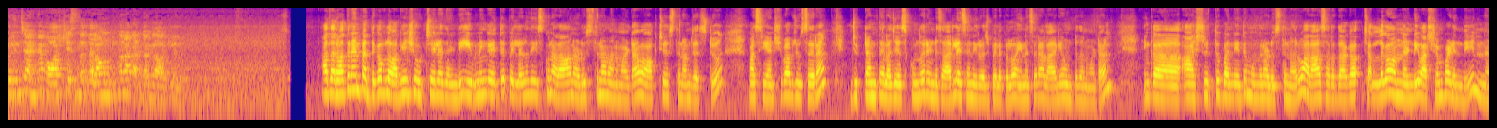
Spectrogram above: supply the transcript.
గురించి అంటే వాష్ చేసిన తర్వాత ఎలా ఉంటుందో నాకు అర్థం కావట్లేదు. ఆ తర్వాత నేను పెద్దగా వ్లాగింగ్ షూట్ చేయలేదండి. ఈవినింగ్ అయితే పిల్లల్ని తీసుకుని అలా నడుస్తున్నాం అనమాట వాక్ చేస్తున్నాం జస్ట్. మా శ్రీ బాబు చూసారా? జుట్టు అంతా ఎలా చేసుకుందో రెండు సార్లు వేసాను ఈరోజు పిలకలు అయినా సరే అలాగే ఉంటుంది అనమాట ఇంకా ఆశ్రిత్ బన్నీ అయితే ముందు నడుస్తున్నారు. అలా సరదాగా చల్లగా ఉందండి వర్షం పడింది నిన్న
